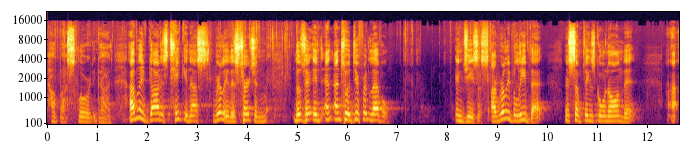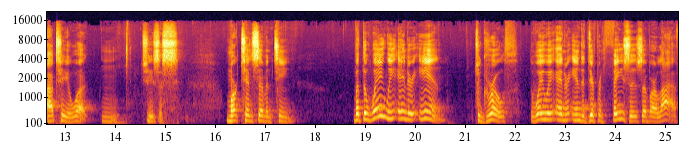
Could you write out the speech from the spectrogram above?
help us. Glory to God. I believe God has taken us, really, this church, and those in, into a different level in Jesus. I really believe that. There's some things going on that I, I tell you what, mm, Jesus. Mark 10 17. But the way we enter in to growth, the way we enter into different phases of our life,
